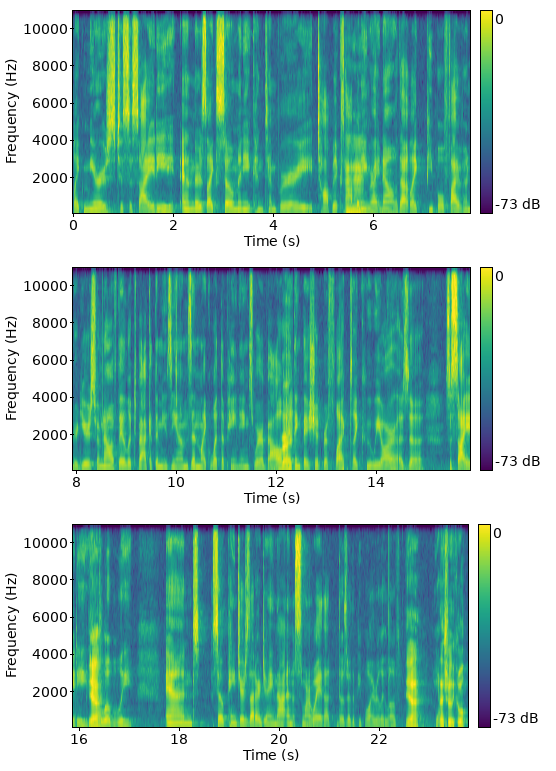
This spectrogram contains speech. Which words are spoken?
like mirrors to society, and there's like so many contemporary topics Mm-hmm. happening right now that like people 500 years from now, if they looked back at the museums and like what the paintings were about, I think they should reflect like who we are as a society Yeah. globally. And so painters that are doing that in a smart way, that those are the people I really love. Yeah. Yeah. That's really cool.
